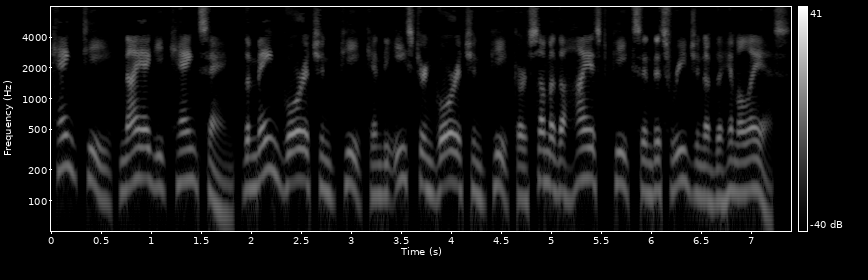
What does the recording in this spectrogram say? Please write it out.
Kangto, Nyagi Kangsang, the main Gorichen Peak and the eastern Gorichen Peak are some of the highest peaks in this region of the Himalayas.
